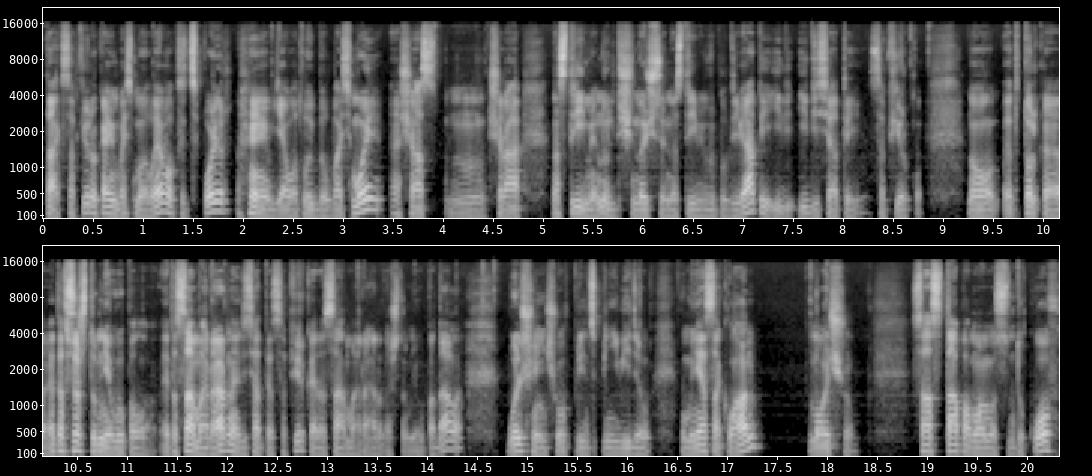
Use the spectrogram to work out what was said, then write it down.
Так, сапфиру камень 8 level. Кстати, спойлер, я вот выбил 8, а сейчас вчера на стриме, ну, или еще ночью на стриме выбил 9 и, и 10 сапфирку. Но это только, это все, что мне выпало. Это самая рарная, 10 сапфирка, это самое рарное, что мне выпадало. Больше ничего, в принципе, не видел. У меня соклан ночью со 100, по-моему, сундуков,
